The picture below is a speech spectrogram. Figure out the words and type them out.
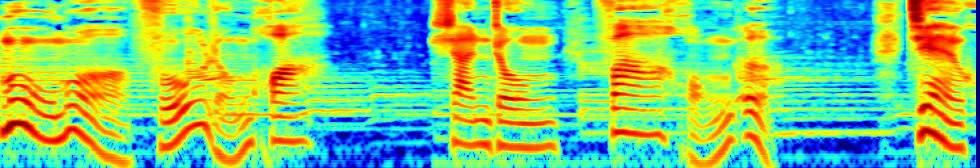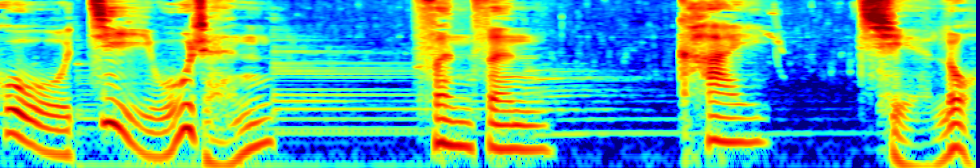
木末芙蓉花，山中发红萼。见户寂无人，纷纷开且落。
